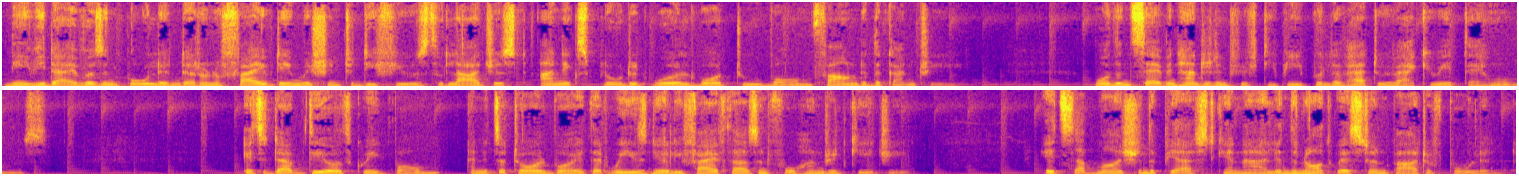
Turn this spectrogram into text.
Navy divers in Poland are on a five day mission to defuse the largest unexploded World War II bomb found in the country. More than 750 people have had to evacuate their homes. It's dubbed the earthquake bomb, and it's a Tallboy that weighs nearly 5,400 kg. It's submerged in the Piast Canal in the northwestern part of Poland.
